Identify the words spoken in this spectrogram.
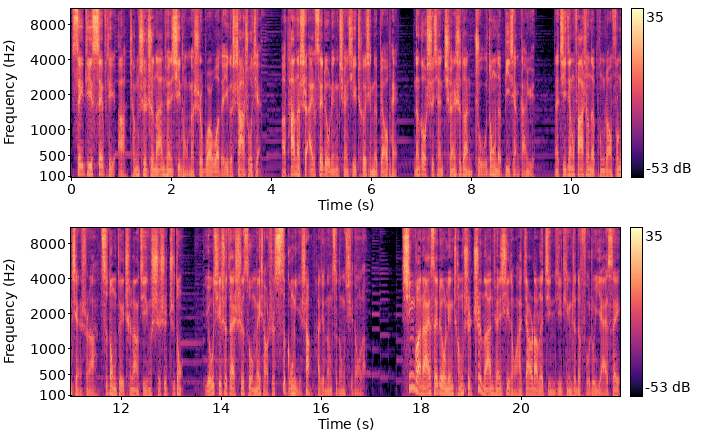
City Safety 啊，城市智能安全系统呢是沃尔沃的一个杀手锏啊，它呢是 XC 六零全系车型的标配，能够实现全时段主动的避险干预。那即将发生的碰撞风险时啊，自动对车辆进行实时制动，尤其是在时速每小时四公里以上，它就能自动启动了。新款的 x 6 0城市智能安全系统还加入到了紧急停车的辅助 ESA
